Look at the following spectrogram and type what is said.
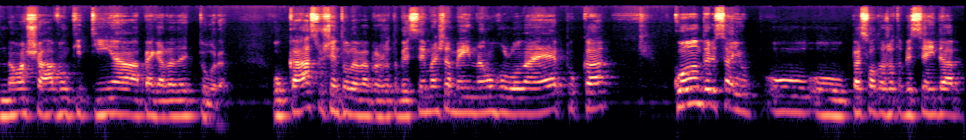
não achavam que tinha a pegada da editora. O Cassius tentou levar para a JBC, mas também não rolou na época. Quando ele saiu, o, o pessoal da JBC ainda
